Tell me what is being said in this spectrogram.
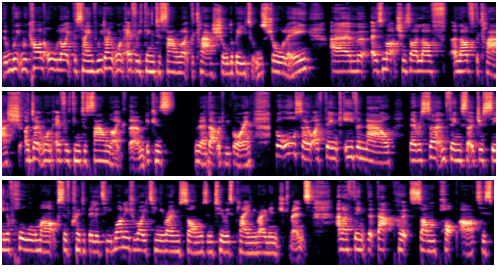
we, we can't all like the same. We don't want everything to sound like the Clash or the Beatles, surely. Um, as much as I love I love the Clash, I don't want everything to sound like them because you know that would be boring. But also i think even now there are certain things that are just seen of hallmarks of credibility. One is writing your own songs and two is playing your own instruments. And i think that that puts some pop artists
